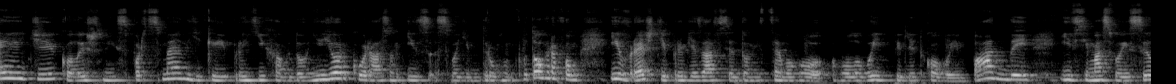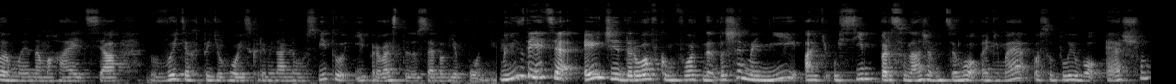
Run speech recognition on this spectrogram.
Ейджі, колишній спортсмен, який приїхав до Нью-Йорку разом із своїм другом фотографом, і врешті прив'язався до місцевого голови підліткової банди і всіма своїми силами намагається витягти його із кримінального світу і привести до себе в Японію. Мені здається, Ейджі дарував комфорт не лише мені, а й усім персонажам цього аніме, особливо Ешу,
